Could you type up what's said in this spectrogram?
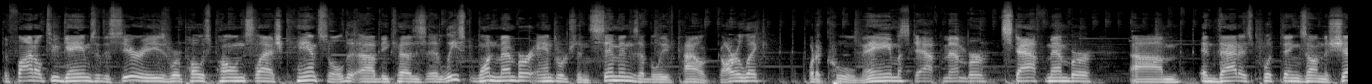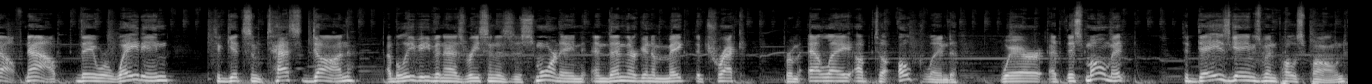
the final two games of the series were postponed slash canceled uh, because at least one member, Andrelton Simmons, I believe Kyle Garlick, what a cool name, Staff member. staff member, um, and that has put things on the shelf. Now, they were waiting to get some tests done, I believe even as recent as this morning, and then they're going to make the trek from LA up to Oakland, where at this moment, today's game's been postponed,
